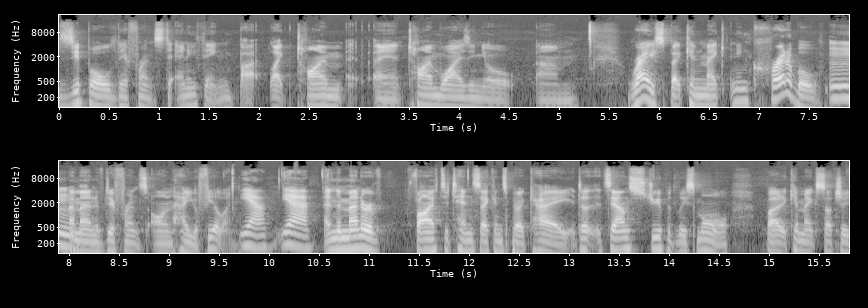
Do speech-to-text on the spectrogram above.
zip all difference to anything, but like time and time wise in your um, race, but can make an incredible amount of difference on how you're feeling. Yeah, yeah. And the matter of five to ten seconds per k, it, do, it sounds stupidly small, but it can make such a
